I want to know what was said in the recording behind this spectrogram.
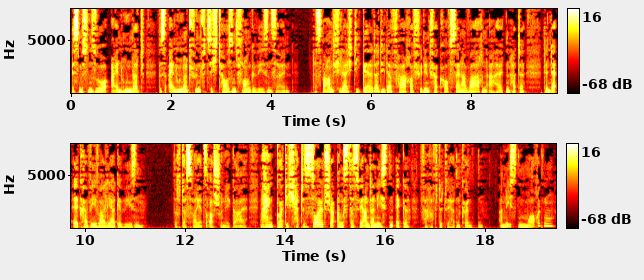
Es müssen so 100 bis 150.000 Franc gewesen sein. Das waren vielleicht die Gelder, die der Fahrer für den Verkauf seiner Waren erhalten hatte, denn der LKW war leer gewesen. Doch das war jetzt auch schon egal. Mein Gott, ich hatte solche Angst, dass wir an der nächsten Ecke verhaftet werden könnten. Am nächsten Morgen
